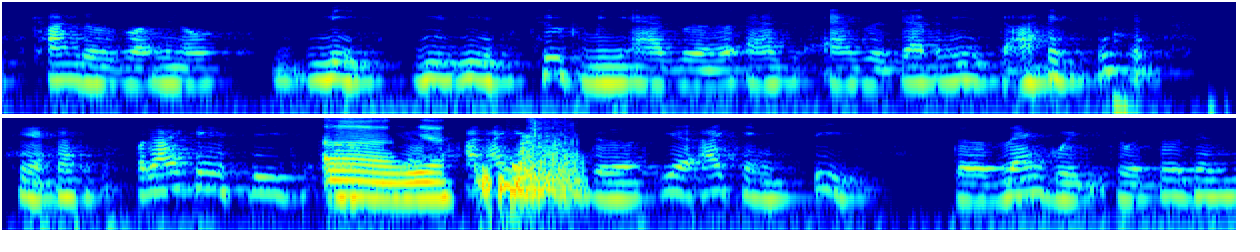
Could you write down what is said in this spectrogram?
kind of uh, you know mis mistook me as a as as a Japanese guy. yeah, but I can speak. Ah, yeah. I, I can speak the yeah I can speak the language to a certain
